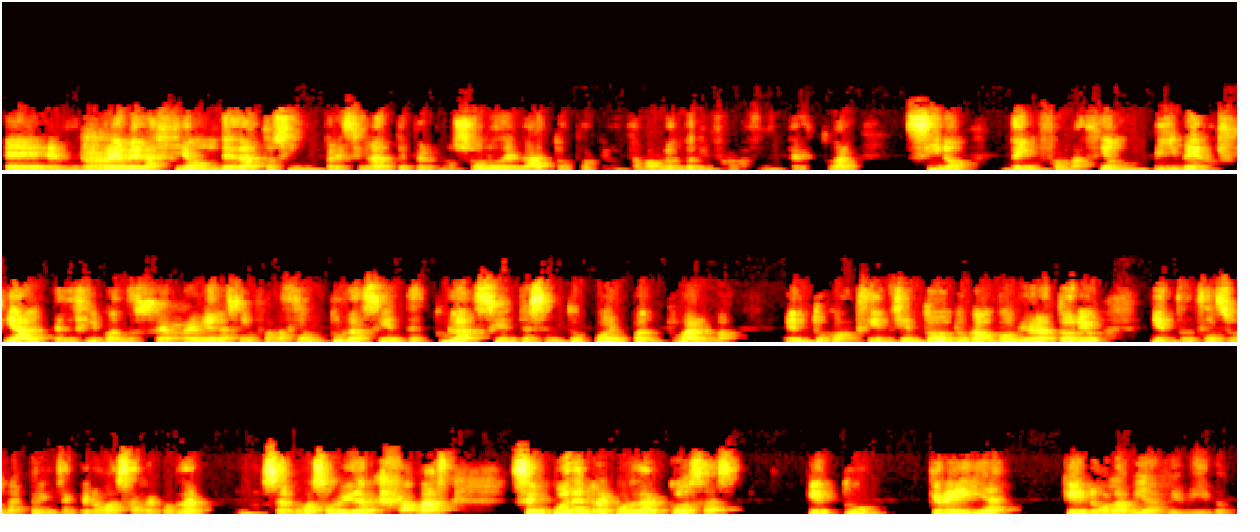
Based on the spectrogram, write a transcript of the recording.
eh, revelación de datos impresionante, pero no solo de datos, porque no estamos hablando de información intelectual, sino de información vivencial. Es decir, cuando se revela esa información, tú la sientes, tú la sientes en tu cuerpo, en tu alma en tu conciencia, en todo tu campo vibratorio, y entonces es una experiencia que no vas a recordar, o sea, no vas a olvidar jamás. Se pueden recordar cosas que tú creías que no la habías vivido.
